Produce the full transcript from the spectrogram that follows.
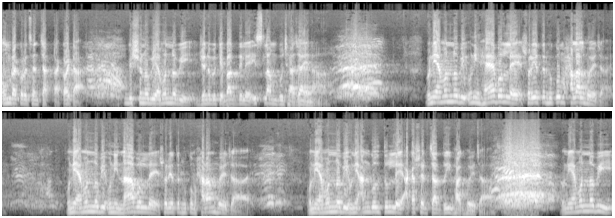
উমরা করেছেন চারটা, কয়টা? বিশ্বনবী এমন নবী যে নবীকে বাদ দিলে ইসলাম বোঝা যায় না। উনি এমন নবী, উনি হ্যাঁ বললে শরীয়তের হুকুম হালাল হয়ে যায়। উনি এমন নবী, উনি না বললে শরীয়তের হুকুম হারাম হয়ে যায়। উনি এমন নবী, উনি আঙ্গুল তুললে আকাশের চাঁদ দুই ভাগ হয়ে যায়। উনি এমন নবী,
